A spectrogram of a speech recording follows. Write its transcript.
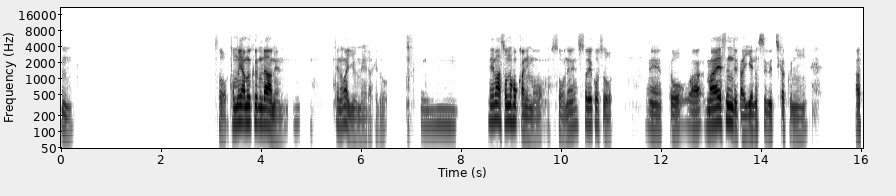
うん。そう、トムヤムクンラーメンってのが有名だけど。で、まあ、その他にも、そうね、それこそ、えーっと、わ前住んでた家のすぐ近くにあっ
